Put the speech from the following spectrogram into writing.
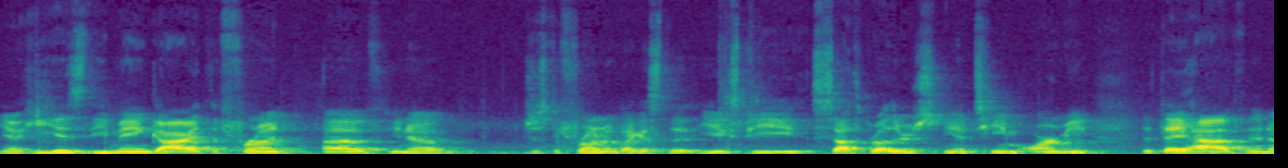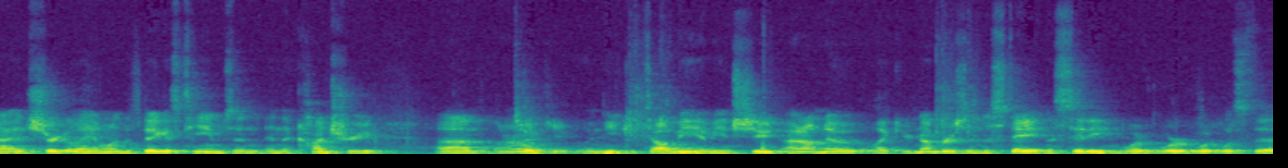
You know, he is the main guy at the front of you know just the front of I guess the EXP Seth Brothers you know team army that they have in, uh, in Sugar Land, one of the biggest teams in, in the country. Um, I don't know, Thank you. and you could tell me. I mean, shoot, I don't know like your numbers in the state and the city. Where, where, what- what's the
